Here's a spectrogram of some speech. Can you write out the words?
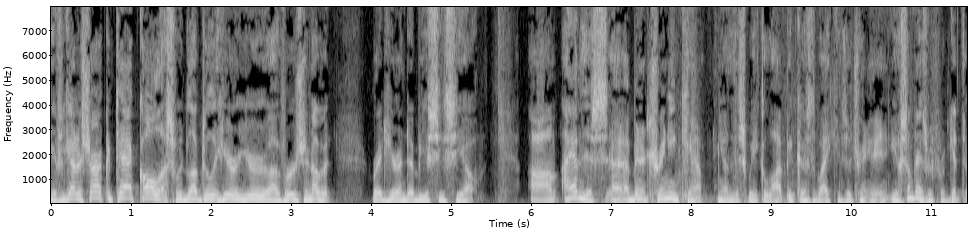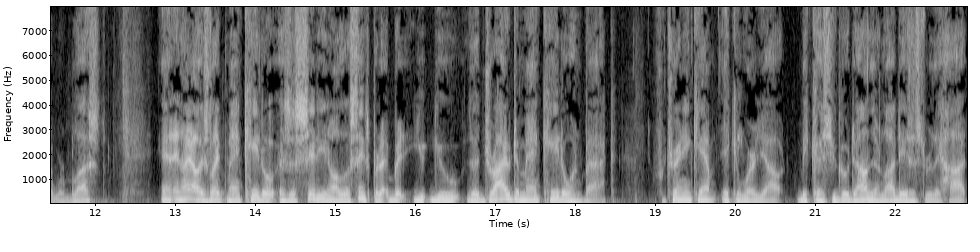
If you got a shark attack, call us. We'd love to hear your uh, version of it right here on WCCO. Um, I have this. I've been at training camp, you know, this week a lot because the Vikings are training. And, you know, sometimes we forget that we're blessed. And, and I always like Mankato as a city and all those things, but but you you the drive to Mankato and back for training camp, it can wear you out because you go down there. And a lot of days it's really hot,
